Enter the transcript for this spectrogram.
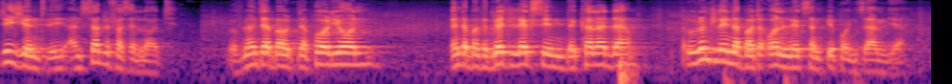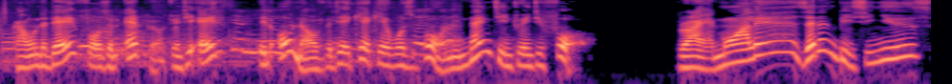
diligently and sacrificed a lot. We've learned about Napoleon, learned about the great lakes in the Canada, but we don't learn about our own lakes and people in Zambia. Kaunda Day falls on April 28th in honor of the day KK was born in 1924. Brian Moale, ZNBC News,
